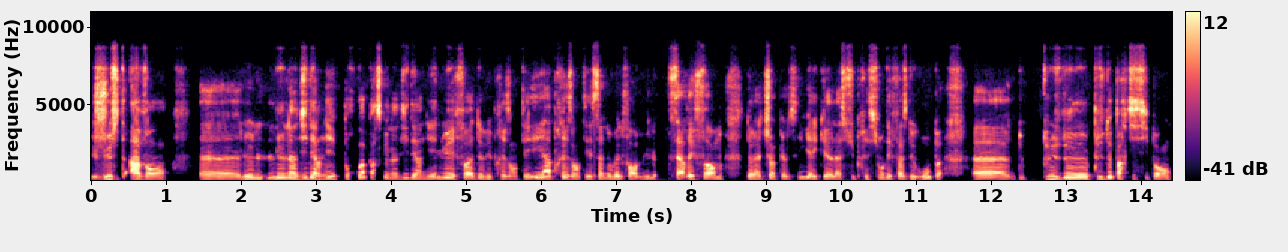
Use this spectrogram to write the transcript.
juste avant euh, le, lundi dernier. Pourquoi? Parce que lundi dernier, l'UEFA devait présenter et a présenté sa nouvelle formule, sa réforme de la Champions League avec euh, la suppression des phases de groupe, euh, plus de, plus de participants,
